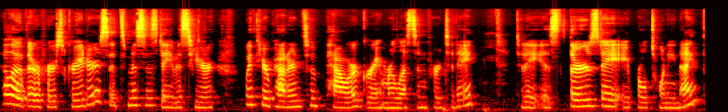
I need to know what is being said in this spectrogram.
Hello there, first graders. It's Mrs. Davis here with your Patterns of Power grammar lesson for today. Today is Thursday, April 29th.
